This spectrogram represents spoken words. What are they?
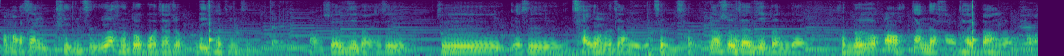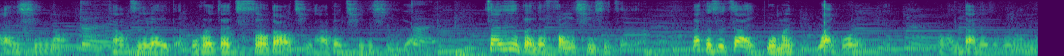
啊，马上停止，因为很多国家就立刻停止。对，好，所以日本也是就是也是采用了这样的一个政策。那所以在日本的很多人说哦干得好，太棒了，好安心哦，对这样之类的，不会再受到其他的侵袭这样。对，在日本的风气是这样，那可是，在我们外国人眼，嗯，啊，完蛋了，怎么弄呢？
